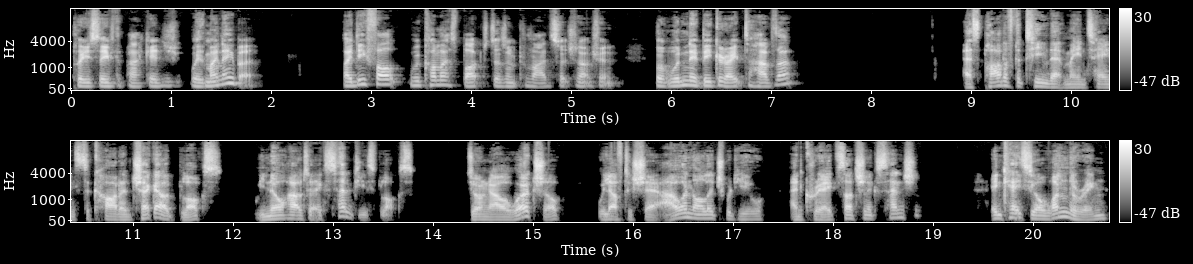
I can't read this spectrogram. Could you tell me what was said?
please leave the package with my neighbor? By default, WooCommerce Blocks doesn't provide such an option, but wouldn't it be great to have that? As part of the team that maintains the cart and checkout blocks, we know how to extend these blocks. During our workshop, we love to share our knowledge with you and create such an extension. In case you're wondering,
